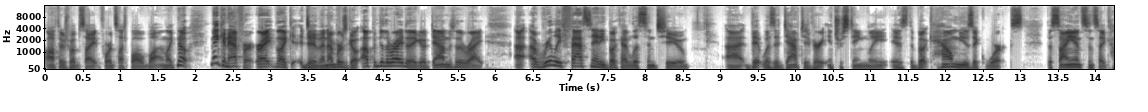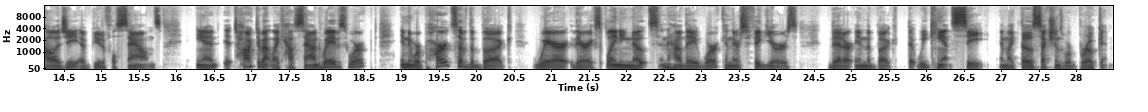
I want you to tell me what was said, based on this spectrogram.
author's website forward slash blah blah blah. And like, no, make an effort, right? Like, do the numbers go up and to the right? Do they go down and to the right? Uh, a really fascinating book I listened to. Uh, that was adapted very interestingly is the book How Music Works The Science and Psychology of Beautiful Sounds and it talked about like how sound waves worked and there were parts of the book where they're explaining notes and how they work and there's figures that are in the book that we can't see and like those sections were broken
